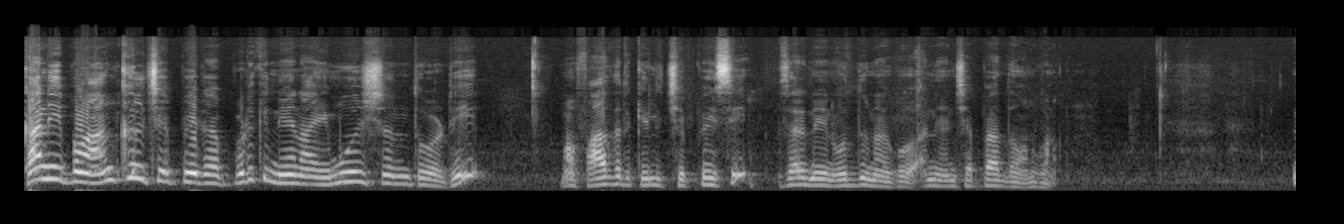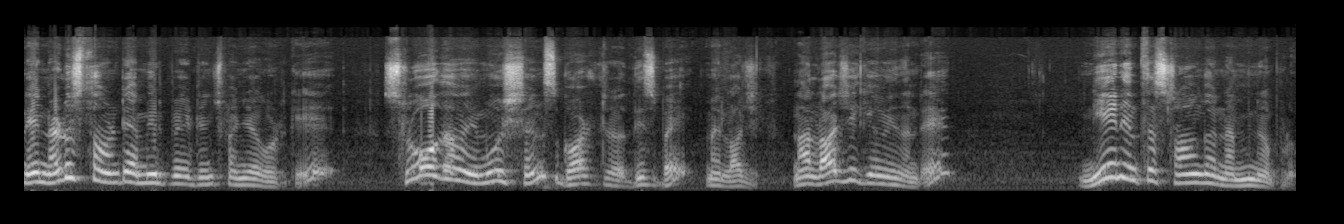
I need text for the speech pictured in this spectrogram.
కానీ మా అంకుల్ చెప్పేటప్పటికి నేను ఆ ఎమోషన్ తోటి మా ఫాదర్కి వెళ్ళి చెప్పేసి సరే నేను వద్దు నాకు అని నేను చెప్పేద్దాం అనుకున్నాను నేను నడుస్తూ ఉంటే అమీర్పేట నుంచి పంజాగుడికి స్లోగా emotions got this by my logic నా లాజిక్ ఏమైందంటే నేను ఎంత స్ట్రాంగ్గా నమ్మినప్పుడు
